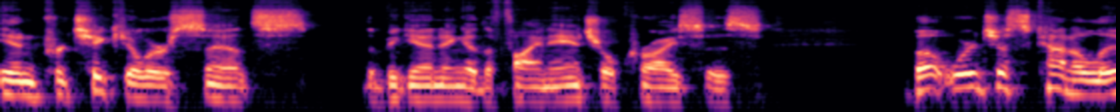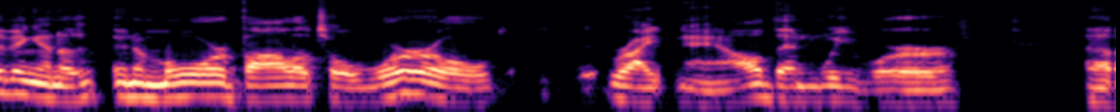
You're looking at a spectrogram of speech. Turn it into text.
in particular, since the beginning of the financial crisis. But we're just kind of living in a, in a more volatile world right now than we were uh,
